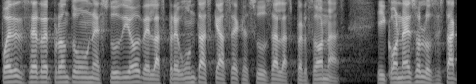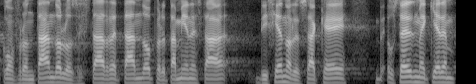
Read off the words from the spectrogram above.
Puede ser de pronto un estudio de las preguntas que hace Jesús a las personas. Y con eso los está confrontando, los está retando, pero también está diciéndoles, o sea, que ustedes me quieren,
